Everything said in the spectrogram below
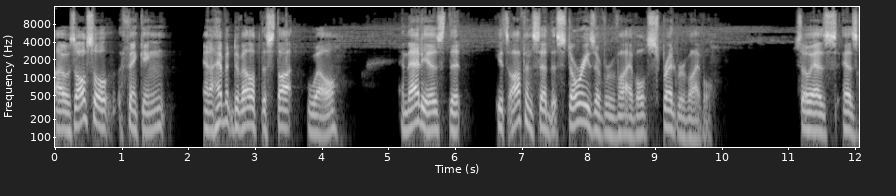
I was also thinking, and I haven't developed this thought well, and that is that it's often said that stories of revival spread revival. So as as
